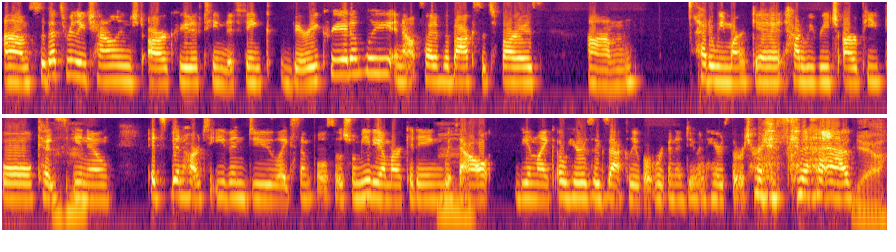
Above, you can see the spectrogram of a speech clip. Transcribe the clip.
Um, so that's really challenged our creative team to think very creatively and outside of the box as far as um, how do we market, how do we reach our people? Because you know it's been hard to even do like simple social media marketing without being like, oh, here's exactly what we're going to do, and here's the return it's going to have. yeah.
